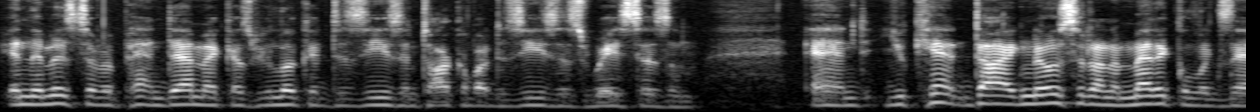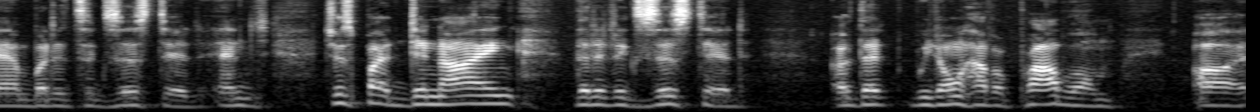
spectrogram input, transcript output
in the midst of a pandemic, as we look at disease and talk about disease, is racism and you can't diagnose it on a medical exam, but it's existed. And just by denying that it existed, uh, that we don't have a problem uh,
